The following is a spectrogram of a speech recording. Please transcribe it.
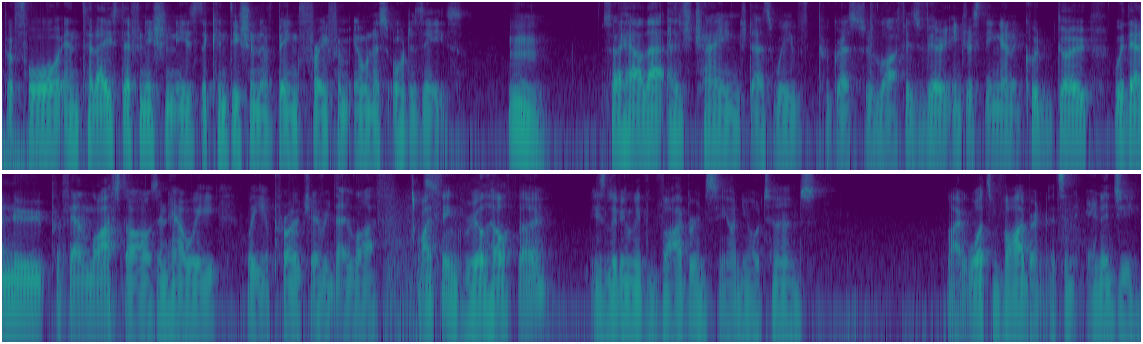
before, and today's definition is the condition of being free from illness or disease. Hmm. So how that has changed as we've progressed through life is very interesting, and it could go with our new profound lifestyles and how we we approach everyday life. I think real health though is living with vibrancy on your terms. Like what's vibrant? It's an energy.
